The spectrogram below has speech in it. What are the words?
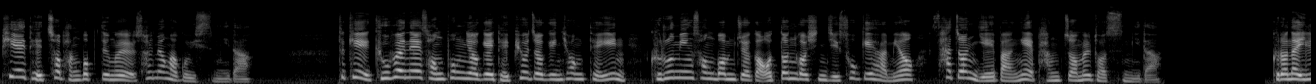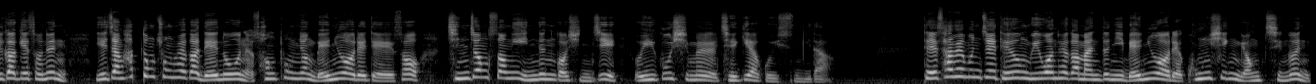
피해 대처 방법 등을 설명하고 있습니다. 특히 교회 내 성폭력의 대표적인 형태인 그루밍 성범죄가 어떤 것인지 소개하며 사전 예방에 방점을 뒀습니다. 그러나 일각에서는 예장 합동총회가 내놓은 성폭력 매뉴얼에 대해서 진정성이 있는 것인지 의구심을 제기하고 있습니다. 대사회문제대응위원회가 만든 이 매뉴얼의 공식 명칭은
